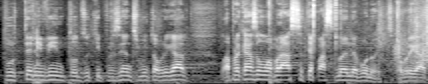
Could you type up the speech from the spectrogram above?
por terem vindo todos aqui presentes. Muito obrigado. Lá para casa, um abraço. Até para a semana. Boa noite. Obrigado.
